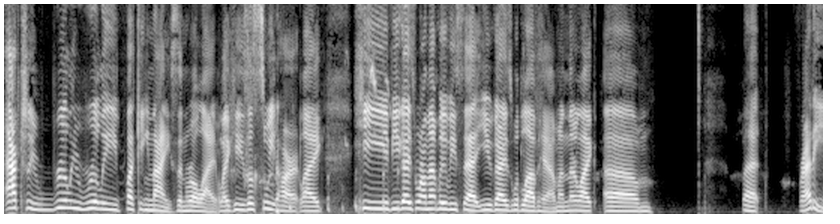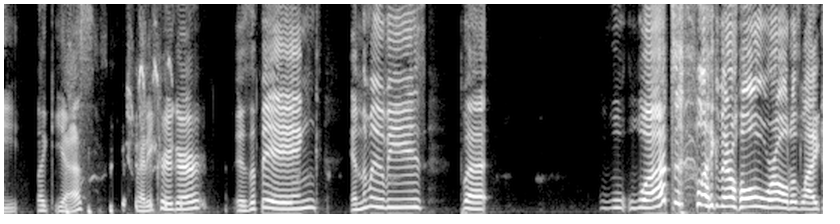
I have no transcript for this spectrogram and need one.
actually really, really fucking nice in real life. Like he's a sweetheart. like he if you guys were on that movie set, you guys would love him. And they're like, um but Freddy, like, yes, Freddy Krueger is a thing in the movies, but what? like their whole world was like,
